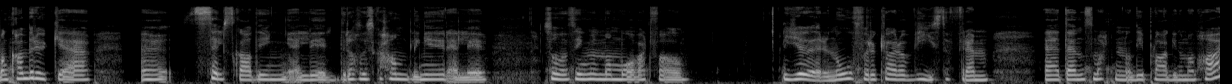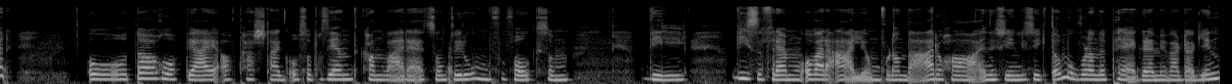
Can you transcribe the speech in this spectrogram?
Man kan bruke eh, selvskading eller drastiske handlinger eller sånne ting, men man må i hvert fall gjøre noe for å klare å vise frem eh, den smerten og de plagene man har. Og da håper jeg at hashtag også pasient kan være et sånt rom for folk som vil vise frem og være ærlige om hvordan det er å ha en usynlig sykdom, og hvordan det preger dem i hverdagen.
